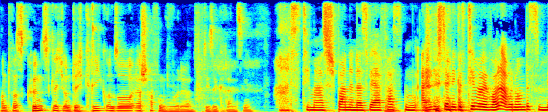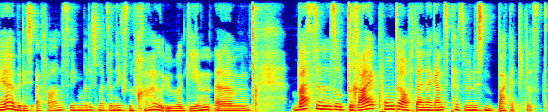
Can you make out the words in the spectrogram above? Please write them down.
und was künstlich und durch Krieg und so erschaffen wurde, diese Grenzen. Ah, Das Thema ist spannend. Das wäre fast ein eigenständiges Thema. Wir wollen aber noch ein bisschen mehr über dich erfahren. Deswegen würde ich mal zur nächsten Frage übergehen. Ähm, was sind so drei Punkte auf deiner ganz persönlichen Bucketlist?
